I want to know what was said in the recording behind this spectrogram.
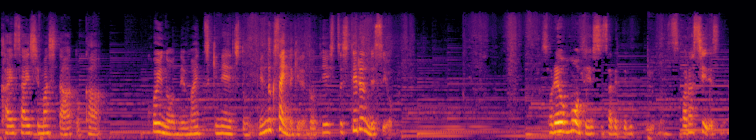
開催しましたとか、こういうのをね、毎月ね、ちょっとめんどくさいんだけれど、提出してるんですよ。それをもう提出されてるっていうのは素晴らしいですね。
